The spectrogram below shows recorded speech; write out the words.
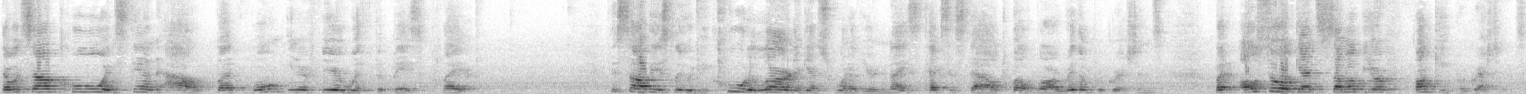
that would sound cool and stand out but won't interfere with the bass player? This obviously would be cool to learn against one of your nice Texas style 12 bar rhythm progressions, but also against some of your funky progressions,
